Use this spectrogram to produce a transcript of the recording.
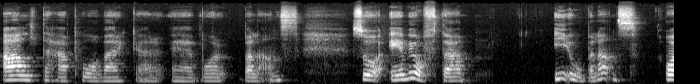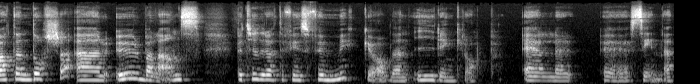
Allt det här påverkar eh, vår balans. Så är vi ofta i obalans. Och att en dosha är ur balans betyder att det finns för mycket av den i din kropp eller eh, sinnet,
